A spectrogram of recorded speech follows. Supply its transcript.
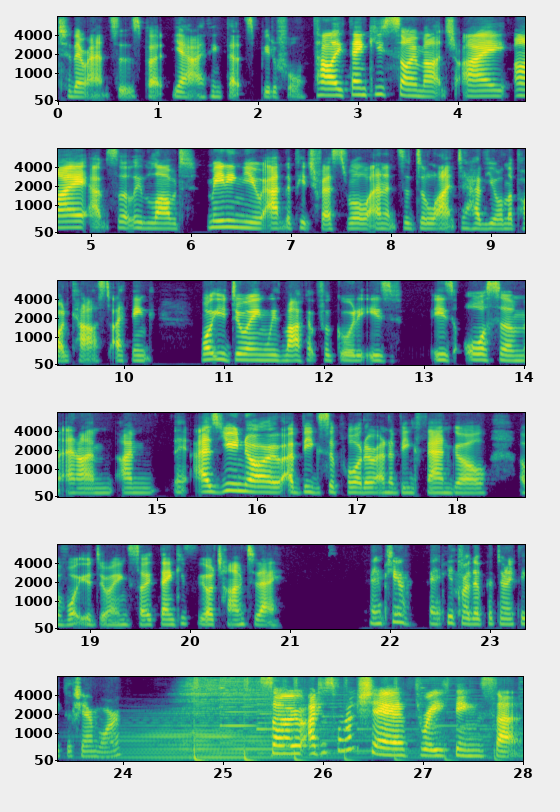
to their answers but yeah i think that's beautiful. Tali thank you so much. I i absolutely loved meeting you at the pitch festival and it's a delight to have you on the podcast. I think what you're doing with market for good is is awesome and i'm i'm eh, as you know a big supporter and a big fangirl of what you're doing so thank you for your time today. Thank you. Thank you for the opportunity to share more so I just want to share three things that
